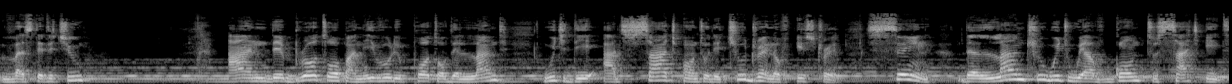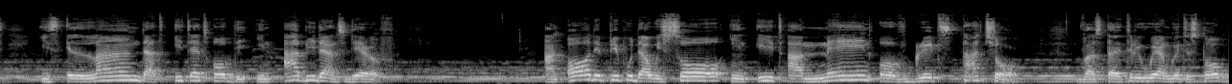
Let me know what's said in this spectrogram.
Verse 32 And they brought up an evil report of the land which they had searched unto the children of Israel, saying, The land through which we have gone to search it is a land that eateth up the inhabitants thereof. And all the people that we saw in it are men of great stature. Verse 33, where I'm going to stop,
